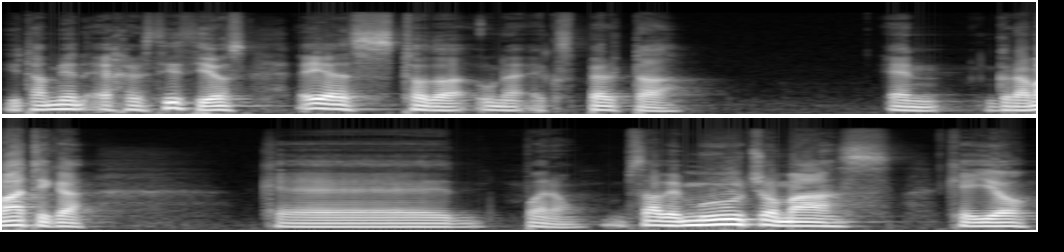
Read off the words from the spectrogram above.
y también ejercicios. Ella es toda una experta en gramática que, bueno, sabe mucho más que yo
